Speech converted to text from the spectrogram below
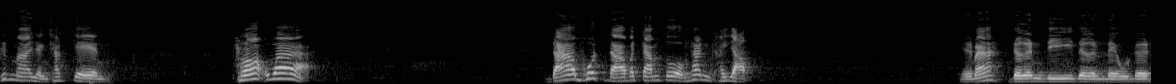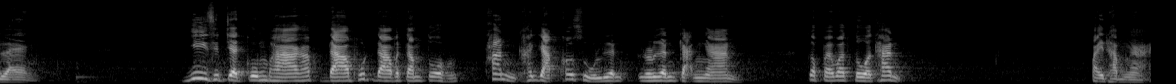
ขึ้นมาอย่างชัดเจน เพราะว่า ดาวพุธดาวประจำตัวของท่านขยับ เห็นไหมเดินดีเดินเร็วเดินแรง 27 กุมภาครับ ดาวพุธดาวประจำตัวของท่านขยับเข้าสู่เรือนเรือนการงาน ก็แปลว่าตัวท่าน ไปทำงาน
